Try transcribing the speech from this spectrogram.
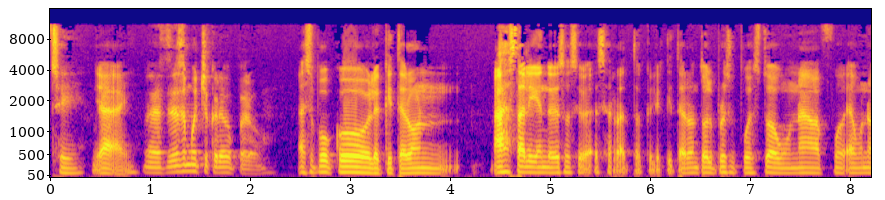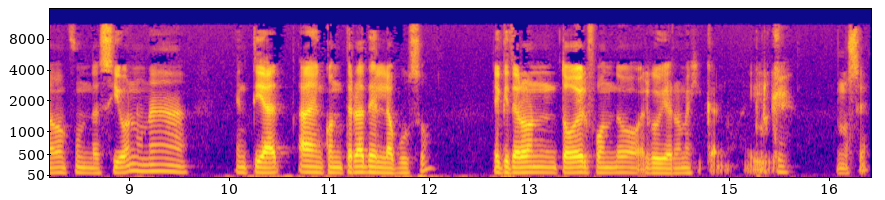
Sí, ya hay. Desde hace mucho creo, pero... Hace poco le quitaron, ah, está leyendo eso hace, hace rato, que le quitaron todo el presupuesto a una, a una fundación, una entidad ah, en contra del abuso. Le quitaron todo el fondo el gobierno mexicano. Y ¿Por qué? no sé,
